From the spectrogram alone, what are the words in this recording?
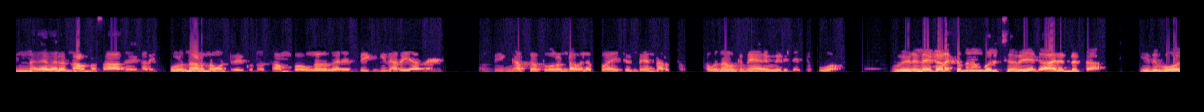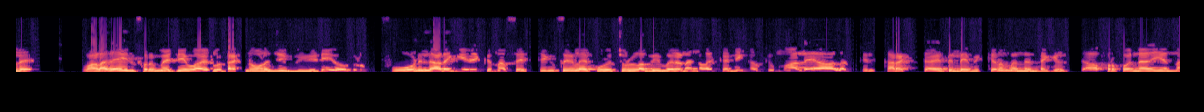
ഇന്നലെ വരെ നടന്ന സാധനങ്ങൾ ഇപ്പോൾ നടന്നുകൊണ്ടിരിക്കുന്ന സംഭവങ്ങൾ വരെ ബിങ്ങിന് അറിയാമേ. ബിങ് അത്രത്തോളം ഡെവലപ്പ് ആയിട്ടുണ്ട് എന്നർത്ഥം. അപ്പൊ നമുക്ക് നേരെ വീടിലേക്ക് പോവാം. വീട്ടിലേക്ക് അടക്കുന്ന മുമ്പ് ഒരു ചെറിയ കാര്യം ഉണ്ട് ഇതുപോലെ വളരെ ഇൻഫർമേറ്റീവ് ആയിട്ടുള്ള ടെക്നോളജി വീഡിയോകളും ഫോണിൽ അടങ്ങിയിരിക്കുന്ന സെറ്റിംഗ്സുകളെ കുറിച്ചുള്ള വിവരണങ്ങളൊക്കെ നിങ്ങൾക്ക് മലയാളത്തിൽ കറക്റ്റ് ആയിട്ട് ലഭിക്കണമെന്നുണ്ടെങ്കിൽ ജാഫർ പൊന്നാനി എന്ന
